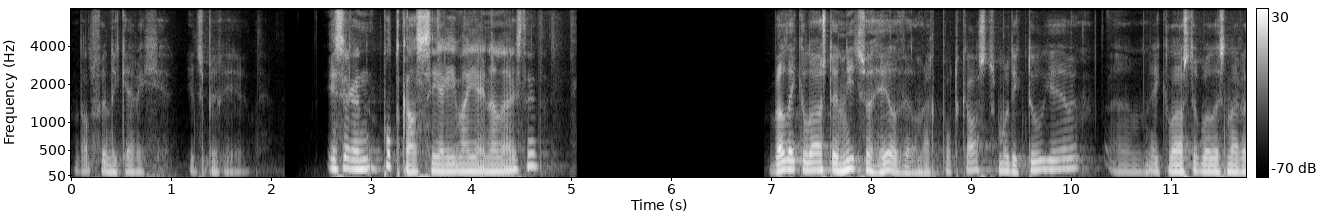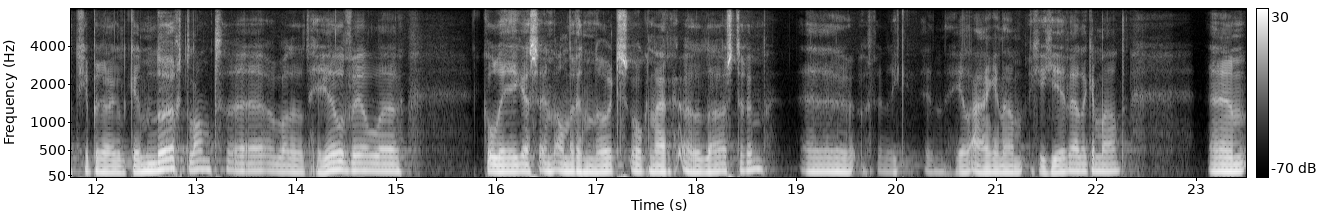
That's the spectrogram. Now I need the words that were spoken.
Dat vind ik erg inspirerend. Is er een podcastserie waar jij naar luistert? Wel, ik luister niet zo heel veel naar podcasts, moet ik toegeven. Ehm, ik luister wel eens naar het gebruikelijke Noordland, uh, waar dat heel veel uh, collega's en andere nerds ook naar uh, luisteren. dat vind ik een heel aangenaam gegeven elke maand. Um,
